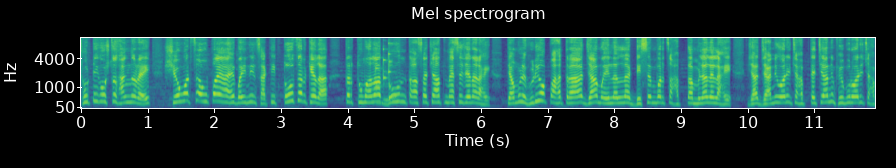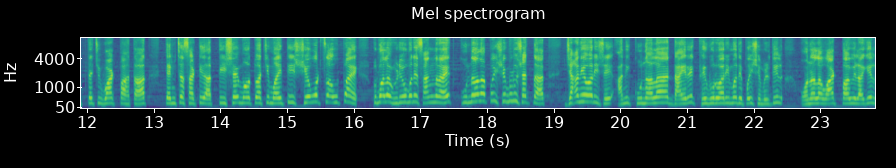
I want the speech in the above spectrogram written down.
छोटी गोष्ट सांगणार आहे. शेवटचा उपाय आहे बहिणींसाठी तो जर केला तर तुम्हाला दोन तासाच्या आत मेसेज येणार आहे. त्यामुळे व्हिडिओ पाहत राहा ज्या महिलांना डिसेंबरचा हप्ता मिळालेला आहे ज्या जानेवारीच्या हप्त्याची आणि फेब्रुवारीच्या हप्त्याची वाट पाहतात त्यांच्यासाठी अतिशय महत्त्वाची माहिती शेवटचा उपाय तुम्हाला व्हिडिओमध्ये सांगणार आहेत. कुणाला पैसे मिळू शकतात? जानेवारीचे. आणि कुणाला डायरेक्ट फेब्रुवारीमध्ये पैसे मिळतील? कोणाला वाट पाहावी लागेल?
